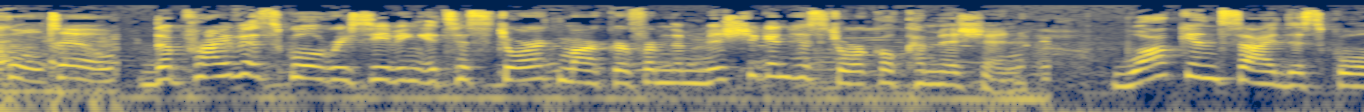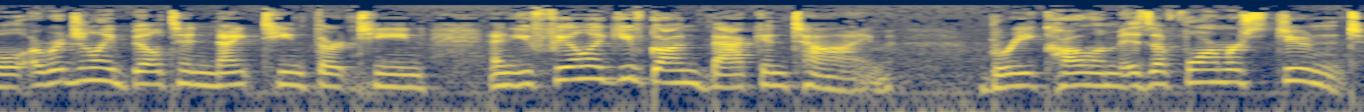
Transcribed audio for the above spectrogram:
cool too. The private school receiving its historic marker from the Michigan Historical Commission. Walk inside the school, originally built in 1913, and you feel like you've gone back in time. Bree Cullum is a former student,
